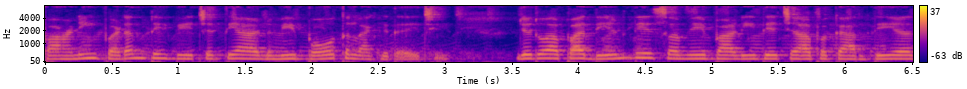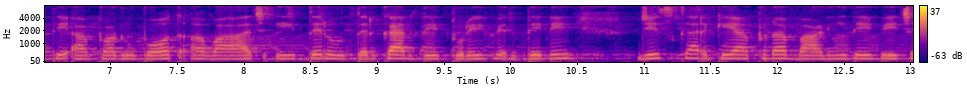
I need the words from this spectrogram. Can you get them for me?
ਬਾਣੀ ਪੜਨ ਦੇ ਵਿੱਚ ਧਿਆਨ ਵੀ ਬਹੁਤ ਲੱਗਦਾ ਹੈ ਜੀ। ਜਦੋਂ ਆਪਾਂ ਦਿਨ ਦੇ ਸਮੇਂ ਬਾਣੀ ਦੇ ਜਾਪ ਕਰਦੇ ਆ ਤੇ ਆਪਾਂ ਨੂੰ ਬਹੁਤ ਆਵਾਜ਼ ਇੱਧਰ ਉੱਧਰ ਘਰ ਦੇ ਤੁਰੇ ਫਿਰਦੇ ਨੇ, ਜਿਸ ਕਰਕੇ ਆਪਣਾ ਬਾਣੀ ਦੇ ਵਿੱਚ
